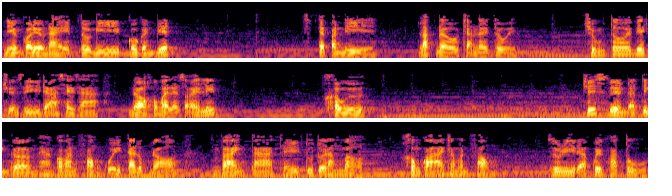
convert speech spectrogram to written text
nhưng có điều này tôi nghĩ cô cần biết. Stephanie lắc đầu chặn lời tôi. Chúng tôi biết chuyện gì đã xảy ra, đó không phải là do Elip. Không ư. Tristan đã tình cờ ngang qua văn phòng của y tá lúc đó, và anh ta thấy tủ thuốc đang mở, không có ai trong văn phòng. Yuri đã quên khóa tủ,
